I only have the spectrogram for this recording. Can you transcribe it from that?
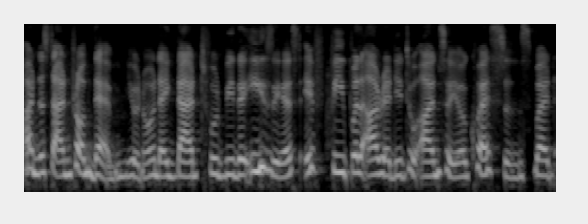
understand from them. You know, like that would be the easiest if people are ready to answer your questions. But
